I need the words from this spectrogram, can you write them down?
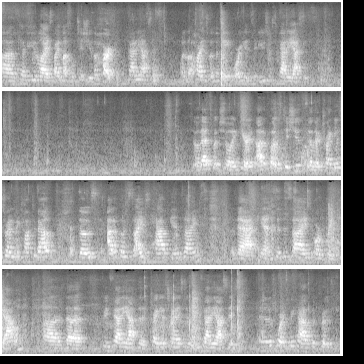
um, can be utilized by muscle tissue. The heart, fatty acids, one of the heart is one of the main organs that uses fatty acids. So that's what's showing here, adipose tissue, so they're triglycerides we talked about. Those adipocytes have enzymes that can synthesize or break down uh, the free fatty the triglycerides to free fatty acids. And then of course we have the proteins.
